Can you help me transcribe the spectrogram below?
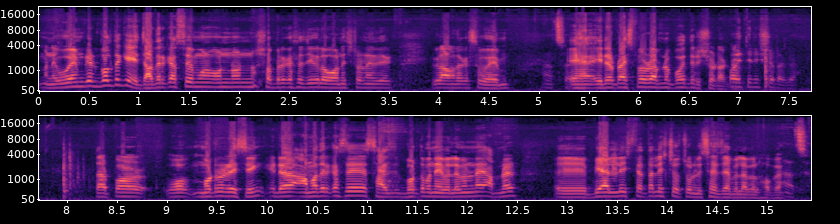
মানে ওয়েম গ্রেড বলতে কি যাদের কাছে অন্য অন্য শপের কাছে যেগুলো ওয়ান স্টোন এগুলো আমাদের কাছে ওয়েম আচ্ছা। হ্যাঁ এটার প্রাইস পড়বে আপনার পঁয়ত্রিশশো টাকা। পঁয়ত্রিশশো টাকা। তারপর মোটর রেসিং এটা আমাদের কাছে সাইজ বর্তমানে অ্যাভেলেবেল নাই। আপনার বিয়াল্লিশ তেতাল্লিশ চৌচল্লিশ সাইজ অ্যাভেলেবেল হবে। আচ্ছা।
